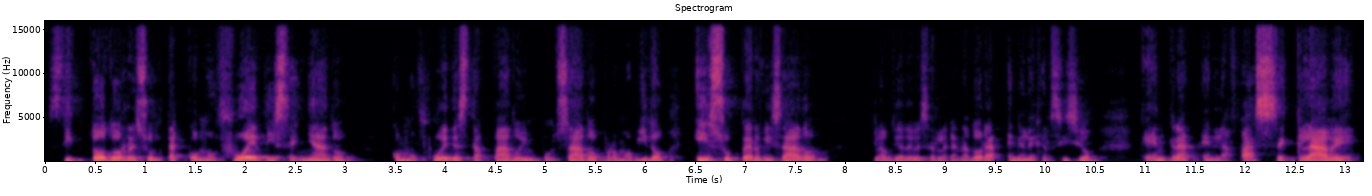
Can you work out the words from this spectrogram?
Si todo resulta como fue diseñado, como fue destapado, impulsado, promovido y supervisado, Claudia debe ser la ganadora en el ejercicio que entra en la fase clave,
